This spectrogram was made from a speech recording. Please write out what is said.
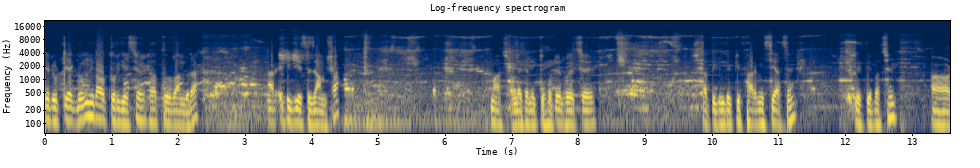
এই রুটটি একদম দাউদপুর গিয়েছে, দাউদপুর বান্দুরা। আর এটি গিয়েছে জামসা মার্শাল এখানে একটি হোটেল হয়েছে। সাথে কিন্তু একটি ফার্মেসি আছে, দেখতে পাচ্ছেন। আর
